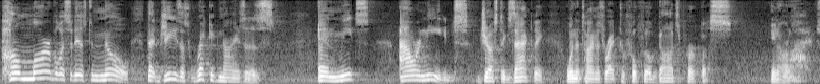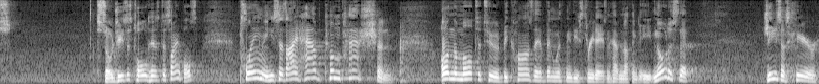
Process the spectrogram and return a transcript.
How marvelous it is to know that Jesus recognizes and meets our needs just exactly when the time is right to fulfill God's purpose in our lives. So Jesus told his disciples plainly, He says, I have compassion on the multitude because they have been with me these three days and have nothing to eat. Notice that Jesus here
